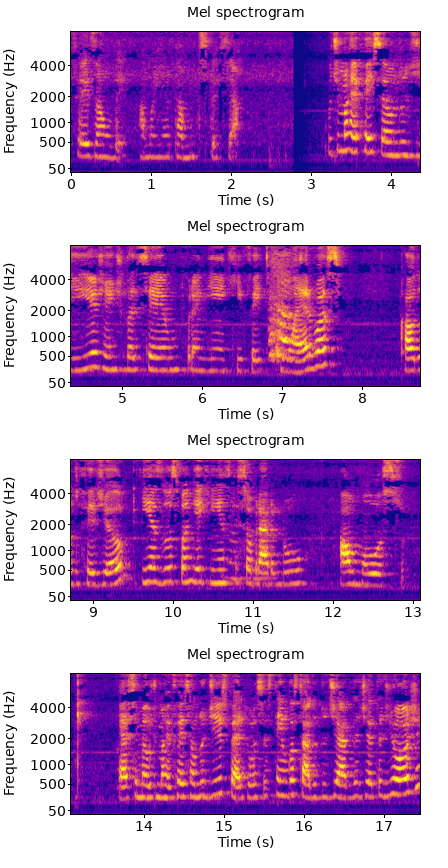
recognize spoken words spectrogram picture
Vocês vão ver, amanhã tá muito especial. Última refeição do dia, gente, vai ser um franguinho aqui feito com ervas, caldo do feijão e as duas panquequinhas que sobraram no almoço. Essa é minha última refeição do dia, espero que vocês tenham gostado do diário da dieta de hoje.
